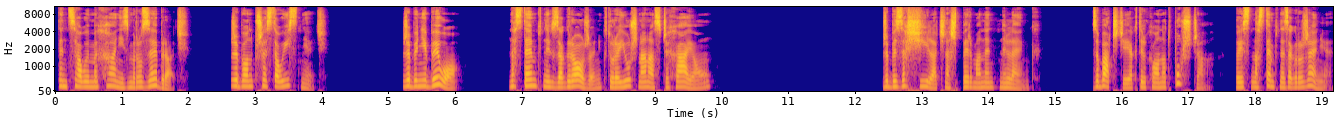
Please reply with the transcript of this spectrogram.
ten cały mechanizm rozebrać, żeby on przestał istnieć, żeby nie było następnych zagrożeń, które już na nas czekają, żeby zasilać nasz permanentny lęk. Zobaczcie, jak tylko on odpuszcza, to jest następne zagrożenie,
